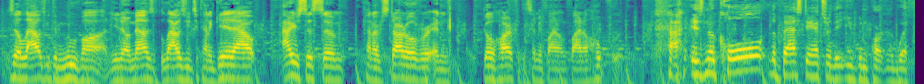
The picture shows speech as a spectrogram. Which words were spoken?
because it allows you to move on. You know, it allows, allows you to kind of get it out, out of your system, kind of start over and go hard for the semifinal and final, hopefully. Is Nicole the best dancer that you've been partnered with?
